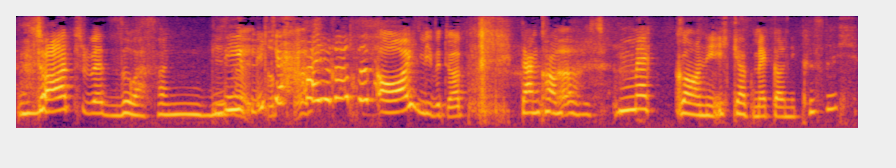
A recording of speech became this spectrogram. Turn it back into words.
George wird sowas von lieblich geheiratet. Oh, ich liebe George. Dann kommt McGonny. Ich glaube, McGonny küsse ich.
